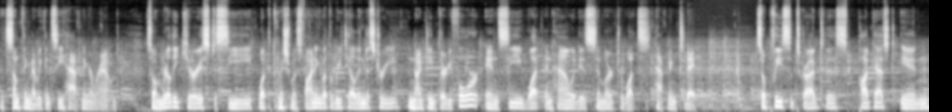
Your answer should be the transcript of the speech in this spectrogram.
It's something that we can see happening around. So I'm really curious to see what the commission was finding about the retail industry in 1934 and see what and how it is similar to what's happening today. So please subscribe to this podcast in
